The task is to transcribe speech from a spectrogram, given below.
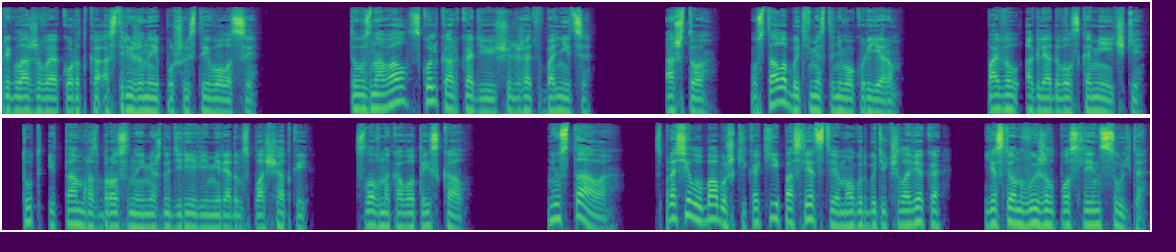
приглаживая коротко остриженные пушистые волосы. «Ты узнавал, сколько Аркадию еще лежать в больнице?» «А что, устала быть вместо него курьером?» Павел оглядывал скамеечки, тут и там разбросанные между деревьями рядом с площадкой, словно кого-то искал. «Не устала. Спросил у бабушки, какие последствия могут быть у человека, если он выжил после инсульта.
